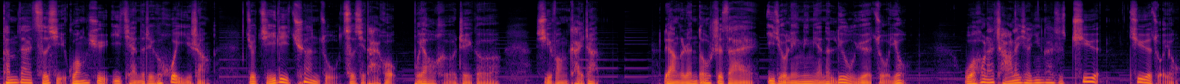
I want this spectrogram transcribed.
他们在慈禧、光绪以前的这个会议上，就极力劝阻慈禧太后不要和这个西方开战。两个人都是在一九零零年的六月左右，我后来查了一下，应该是七月，七月左右，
